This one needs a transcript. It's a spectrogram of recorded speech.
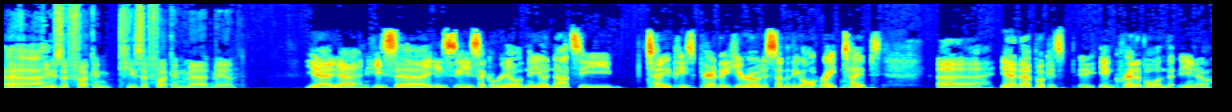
Yeah, uh, he- he's a fucking he's a fucking madman. Yeah, yeah, and he's uh, he's he's like a real neo-Nazi type. He's apparently a hero to some of the alt-right types. Uh, yeah, that book is incredible, and you know,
